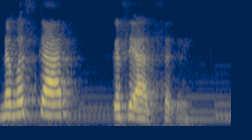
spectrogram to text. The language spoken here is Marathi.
नमस्कार कसे आहात सगळे?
